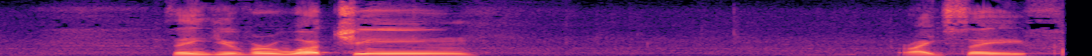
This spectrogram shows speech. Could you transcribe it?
Thank you for watching. Ride safe.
